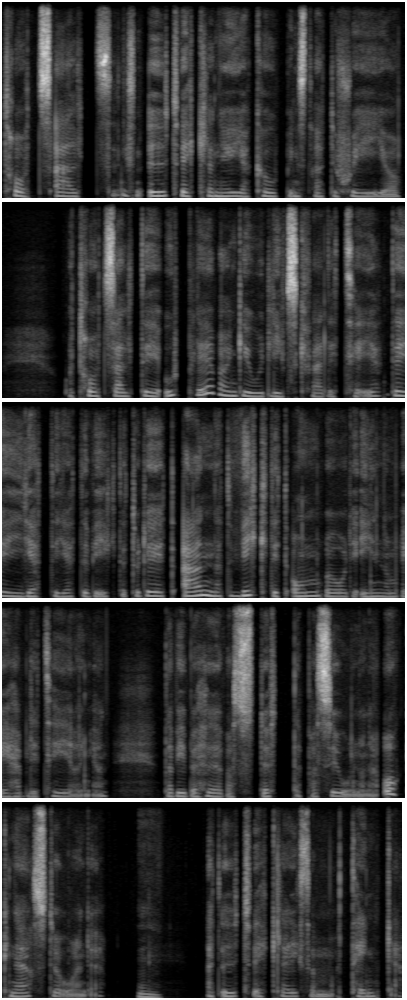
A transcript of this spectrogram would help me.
trots allt liksom utveckla nya copingstrategier och trots allt det uppleva en god livskvalitet. Det är jätte, jätteviktigt och det är ett annat viktigt område inom rehabiliteringen. där vi behöver stötta personerna och närstående mm. att utveckla liksom, och tänka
